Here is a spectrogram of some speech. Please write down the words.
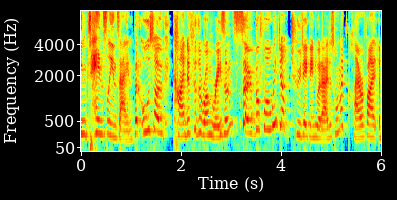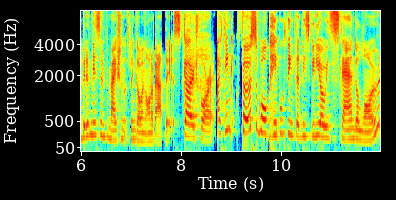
Intensely insane, but also kind of for the wrong reasons. So before we jump too deep into it, I just want to clarify a bit of misinformation that's been going on about this. Go for it. I think, first of all, people think that this video is standalone.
